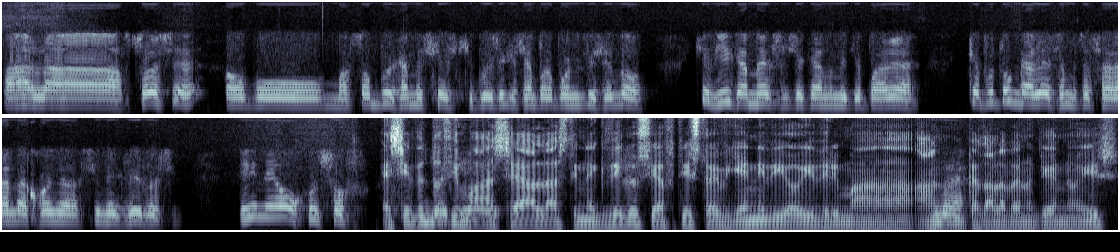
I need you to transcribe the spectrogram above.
Αλλά αυτός ε, όπου, με αυτό που είχαμε σχέση και που είσαι και σαν προπονητής εδώ και βγήκαμε έξω και κάναμε και παρέα και που τον καλέσαμε στα 40 χρόνια στην εκδήλωση είναι ο Χουσόφ. Εσύ δεν το θυμάσαι, αλλά στην εκδήλωση αυτή στο Ευγενίδιο Ίδρυμα, αν ναι. καταλαβαίνω τι εννοείς.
